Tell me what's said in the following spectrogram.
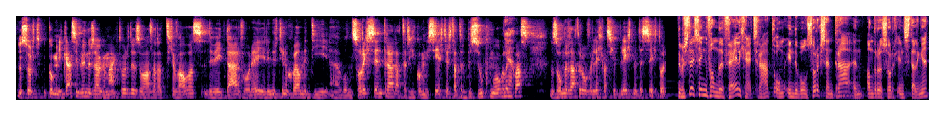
een soort communicatieblunder zou gemaakt worden, zoals dat het geval was de week daarvoor. Hè. Je herinnert je nog wel met die uh, woonzorgcentra, dat er gecommuniceerd werd dat er bezoek mogelijk was zonder dat er overleg was gepleegd met de sector. De beslissing van de Veiligheidsraad om in de woonzorgcentra en andere zorginstellingen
